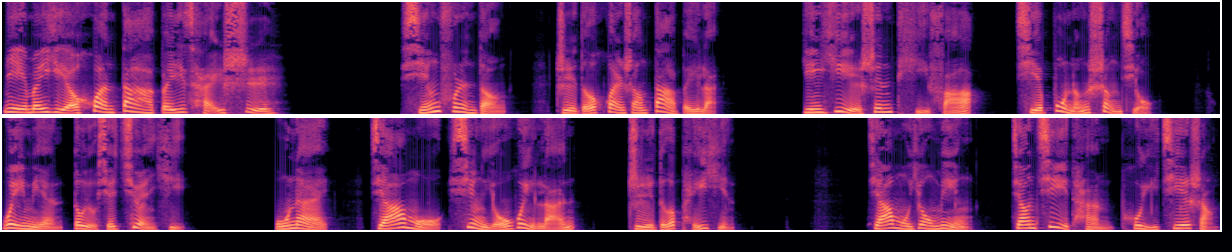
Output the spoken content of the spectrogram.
你们也换大杯才是。邢夫人等只得换上大杯来，因夜深体乏，且不能胜酒，未免都有些倦意。无奈贾母性犹未阑，只得陪饮。贾母又命将祭毯铺于街上，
